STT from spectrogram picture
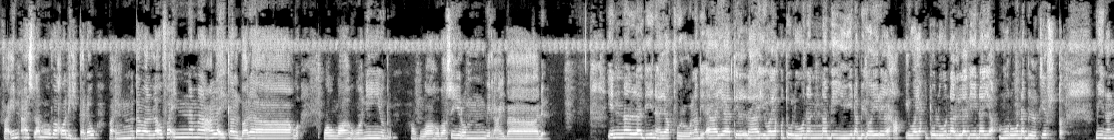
Fa in aslamu faqad ihtadaw. Wa in tawallaw fa innama 'alaikal balagh. Wallahu ghaniyyun wallahu basirum bil ibad. Innal ladina yakfuruna bi ayatillahi wa yaqtuluna an-nabiyyina bighairi al-haqqi wa yaqtuluna alladhina ya'muruna bil qist minan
